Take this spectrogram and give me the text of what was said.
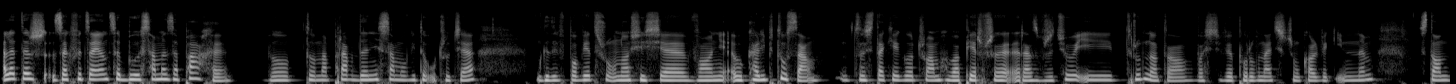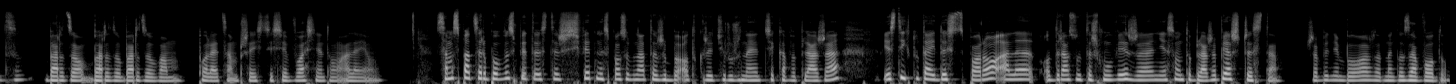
ale też zachwycające były same zapachy, bo to naprawdę niesamowite uczucie, gdy w powietrzu unosi się woń eukaliptusa. Coś takiego czułam chyba pierwszy raz w życiu i trudno to właściwie porównać z czymkolwiek innym. Stąd bardzo, bardzo, bardzo Wam polecam przejście się właśnie tą aleją. Sam spacer po wyspie to jest też świetny sposób na to, żeby odkryć różne ciekawe plaże. Jest ich tutaj dość sporo, ale od razu też mówię, że nie są to plaże piaszczyste, żeby nie było żadnego zawodu.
